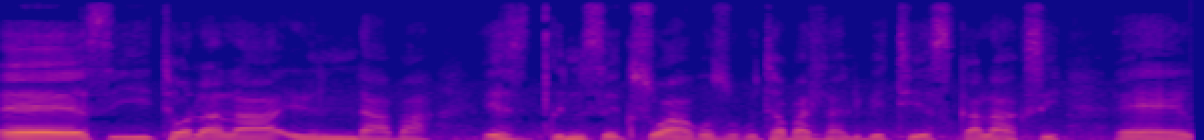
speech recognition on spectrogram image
eh sithola la indaba eziqinisekiswako zokuthi abadlali beTS Galaxy eh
